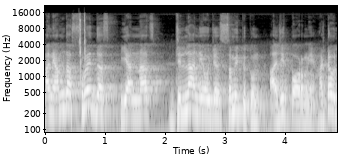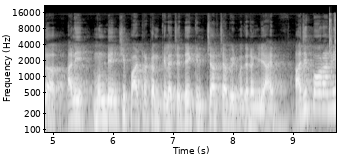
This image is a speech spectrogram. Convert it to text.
आणि आमदार सुरेश दस यांनाच जिल्हा नियोजन समितीतून अजित पवारांनी हटवलं आणि मुंडेंची पाठराखण केल्याचे देखील चर्चा बीडमध्ये रंगली आहे. अजित पवारांनी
